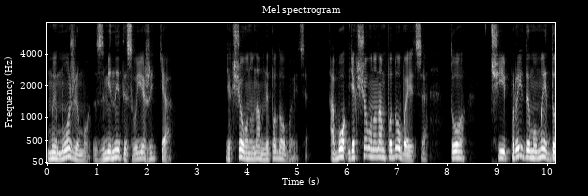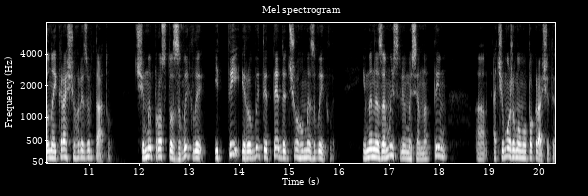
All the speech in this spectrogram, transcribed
ми можемо змінити своє життя, якщо воно нам не подобається. Або якщо воно нам подобається, то чи прийдемо ми до найкращого результату? Чи ми просто звикли іти і робити те, до чого ми звикли? І ми не замислюємося над тим, а, чи можемо ми покращити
